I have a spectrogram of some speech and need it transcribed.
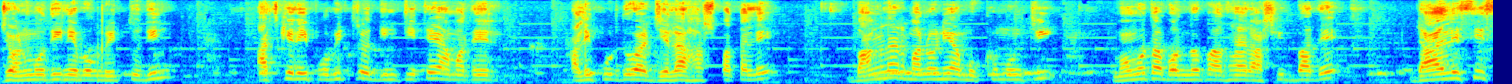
জন্মদিন এবং মৃত্যুদিন। আজকের এই পবিত্র দিনটিতে আমাদের আলিপুরদুয়ার জেলা হাসপাতালে বাংলার মাননীয় মুখ্যমন্ত্রী মমতা বন্দ্যোপাধ্যায়ের আশীর্বাদে ডায়ালিসিস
